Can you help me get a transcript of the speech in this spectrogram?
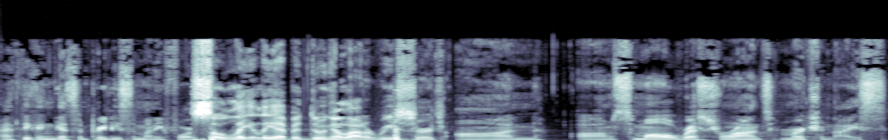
I think I can get some pretty decent money for it. So lately, I've been doing a lot of research on um, small restaurant merchandise,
